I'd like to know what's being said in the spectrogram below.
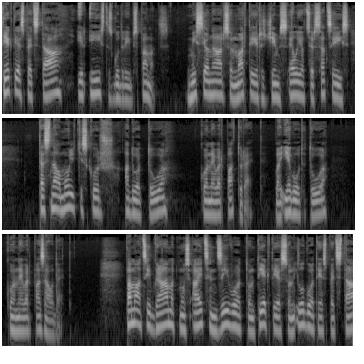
Tiekties pēc tā ir īstas gudrības pamats. Misionārs un martīrs Džims Eliots ir sacījis: Tas nav muļķis, kurš atdod to, ko nevar paturēt, lai iegūtu to, ko nevar pazaudēt. Pamācība grāmata mūs aicina dzīvot un tiekties un ilgoties pēc tā,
